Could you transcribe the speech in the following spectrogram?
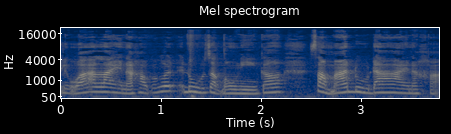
หรือว่าอะไรนะคะ ก็ดูจากตรงนี้ก็สามารถดูได้นะคะ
